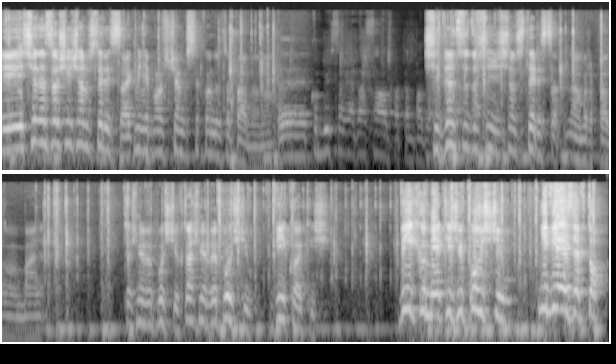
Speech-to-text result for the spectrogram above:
Yy, 780 400, jak mnie nie pomoże w ciągu sekundy, to pada, no. E, Kubik sobie ta sama potem pada. 780 400, dobra, padłem, banie. Ktoś mnie wypuścił, ktoś mnie wypuścił. Wiku jakiś. Wiku mnie jakiś wypuścił! Nie wierzę w to!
